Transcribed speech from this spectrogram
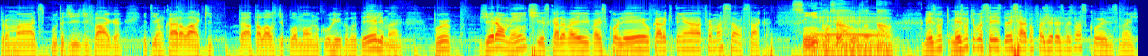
pra uma disputa de, de vaga e tem um cara lá que tá, tá lá os diplomão no currículo dele, mano, por. Geralmente os caras vai, vai escolher o cara que tem a formação, saca? Sim, com É, Total, certeza. total. Mesmo que, mesmo que vocês dois saibam fazer as mesmas coisas, manja.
